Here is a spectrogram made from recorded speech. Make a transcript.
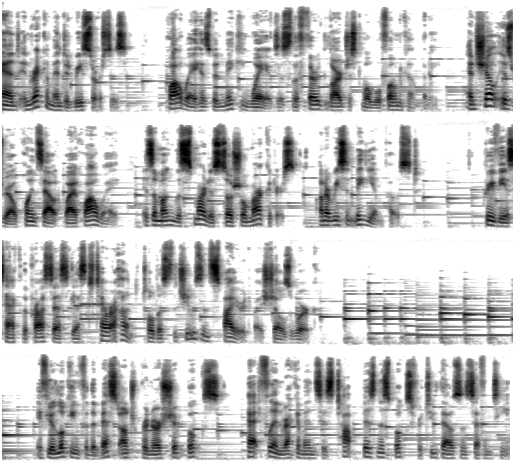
And in recommended resources, Huawei has been making waves as the third largest mobile phone company, and Shel Israel points out why Huawei is among the smartest social marketers on a recent Medium post. Previous Hack the Process guest Tara Hunt told us that she was inspired by Shel's work. If you're looking for the best entrepreneurship books, Pat Flynn recommends his top business books for 2017.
